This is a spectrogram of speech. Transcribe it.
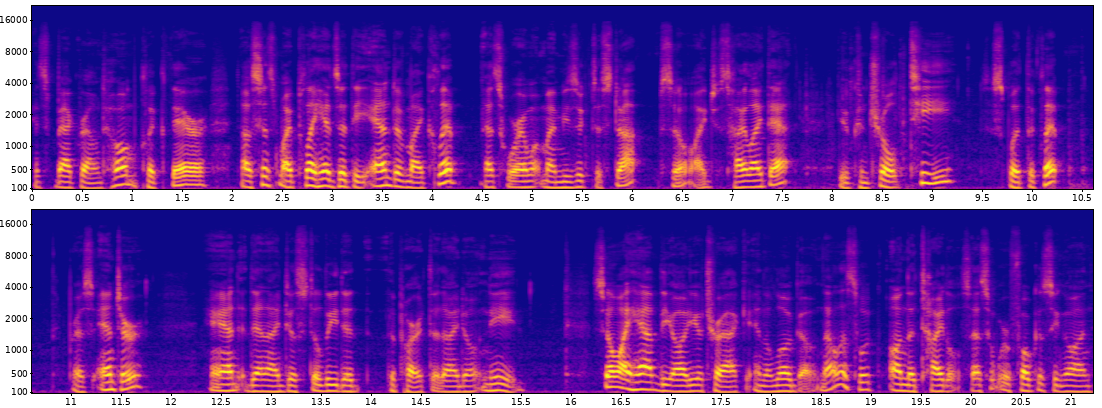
It's background home, click there. Now since my playhead's at the end of my clip, that's where I want my music to stop. So I just highlight that, do Control T to split the clip, press enter, and then I just deleted the part that I don't need. So I have the audio track and the logo. Now let's look on the titles. That's what we're focusing on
